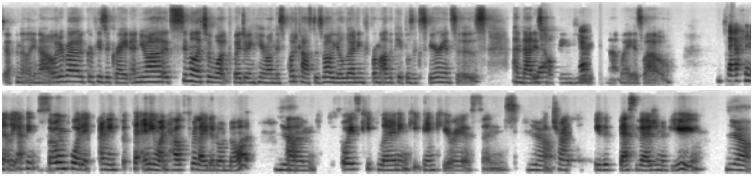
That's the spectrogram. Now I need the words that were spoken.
definitely. Now autobiographies are great. And you are, it's similar to what we're doing here on this podcast as well. You're learning from other people's experiences and that is yeah. helping you yeah. in that way as well. Definitely. I think so important. I mean, for, for anyone, health related or not. Yeah. Um, always keep learning, keep being curious and yeah. trying to be the best version of you. Yeah.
